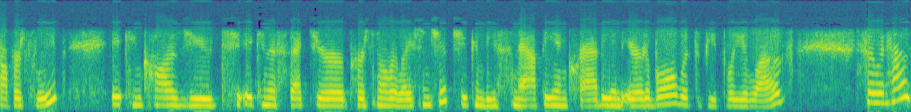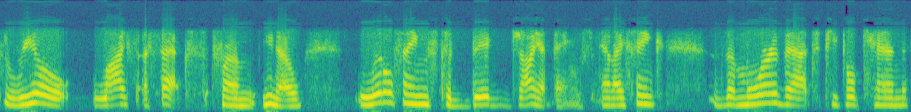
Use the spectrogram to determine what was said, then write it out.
proper sleep. It can cause you to, it can affect your personal relationships. You can be snappy and crabby and irritable with the people you love. So it has real life effects from, you know, little things to big giant things. And I think the more that people can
